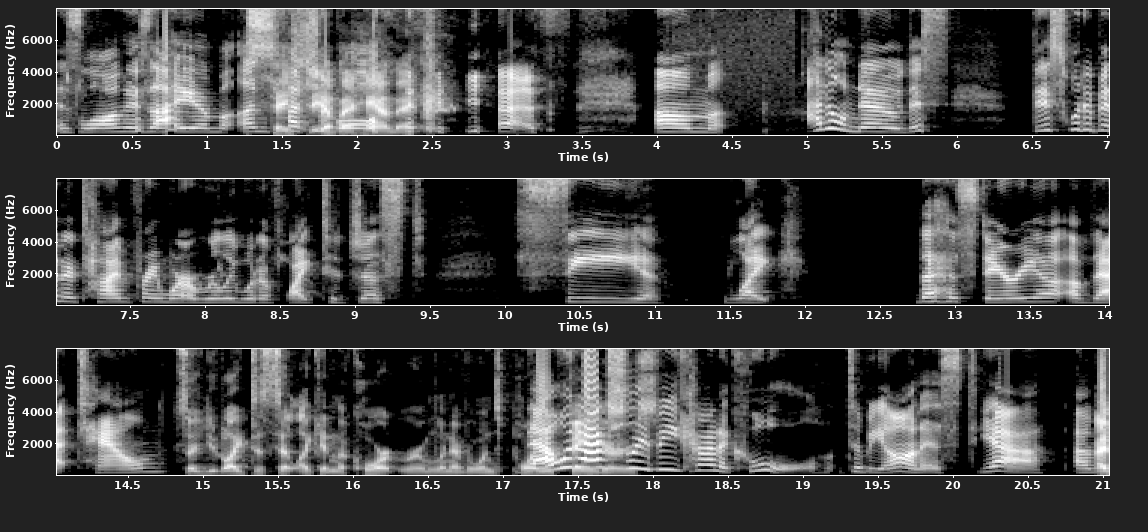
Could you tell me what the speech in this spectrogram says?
as long as I am untouchable. Safety of a hammock. yes. Um, I don't know. This this would have been a time frame where I really would have liked to just see like the hysteria of that town. So you'd like to sit like in the courtroom when everyone's pointing that would fingers. actually be kind of cool, to be honest. Yeah. I mean, I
